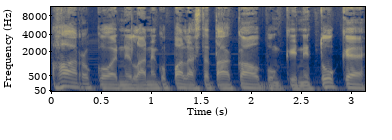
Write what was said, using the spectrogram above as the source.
haarukoinnilla, ennen kuin paljastetaan kaupunki, niin tukee,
